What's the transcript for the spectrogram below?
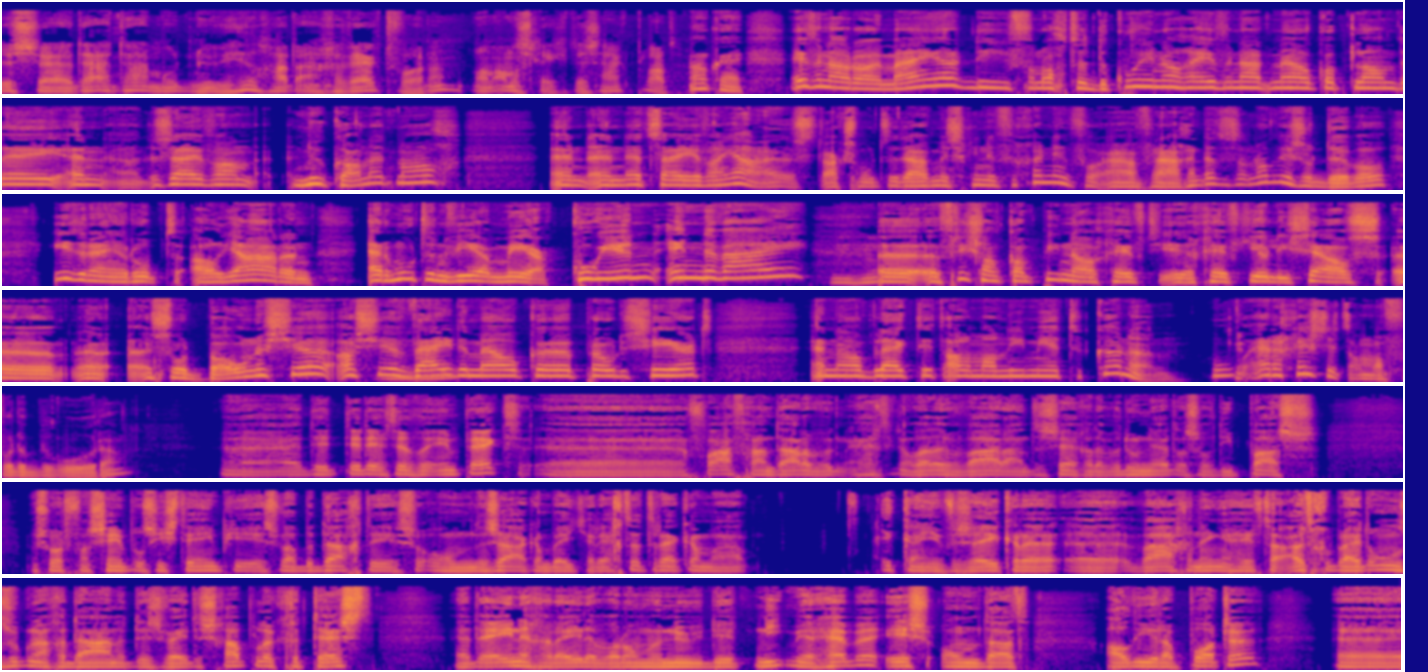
Dus eh, daar, daar moet nu heel hard aan gewerkt worden, want anders ligt de zaak plat. Oké, even naar Roy Meijer, die vanochtend de koeien nog even naar het melk op het land deed. En eh, zei van, nu kan het nog. En, en net zei je van, ja, straks moeten we daar misschien een vergunning voor aanvragen. En dat is dan ook weer zo dubbel. Iedereen roept al jaren, er moeten weer meer koeien in de wei. Eh, Friesland Campino geeft, geeft jullie zelfs een soort bonusje als je weidemelk eh, produceert. En nou blijkt dit allemaal niet meer te kunnen. Hoe erg is dit allemaal voor de boeren? Eh, dit, dit heeft heel veel impact. Eh, voorafgaand daarom hecht ik nog wel even waar aan te zeggen dat we doen net alsof die pas een soort van simpel systeempje is wat bedacht is om de zaak een beetje recht te trekken. Maar ik kan je verzekeren, eh, Wageningen heeft daar uitgebreid onderzoek naar gedaan. Het is wetenschappelijk getest. De enige reden waarom we nu dit niet meer hebben is omdat al die rapporten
